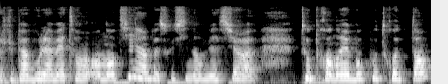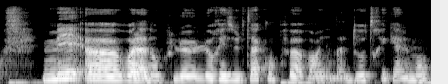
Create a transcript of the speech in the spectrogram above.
je ne vais pas vous la mettre en, entier, hein, parce que sinon, bien sûr, euh, tout prendrait beaucoup trop de temps. Mais voilà, donc le, résultat qu'on peut avoir, il y en a d'autres également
